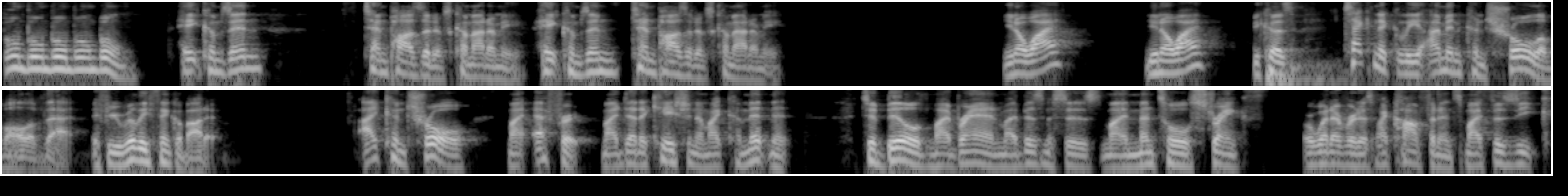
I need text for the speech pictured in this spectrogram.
boom, boom, boom, boom, boom. Hate comes in, ten positives come out of me. Hate comes in, ten positives come out of me. You know why? You know why? Because technically, I'm in control of all of that. If you really think about it, I control my effort, my dedication, and my commitment to build my brand, my businesses, my mental strength, or whatever it is, my confidence, my physique.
